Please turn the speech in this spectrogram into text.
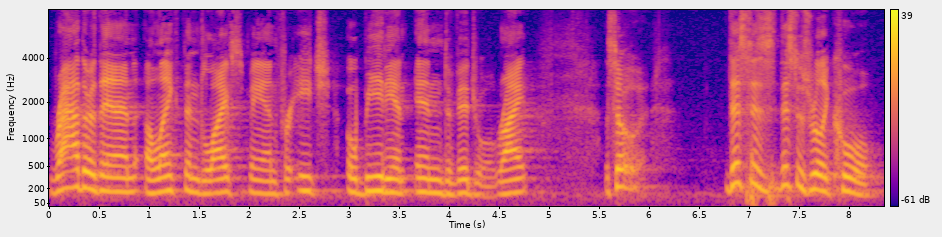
rather than a lengthened lifespan for each obedient individual, right? So this is, this is really cool.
